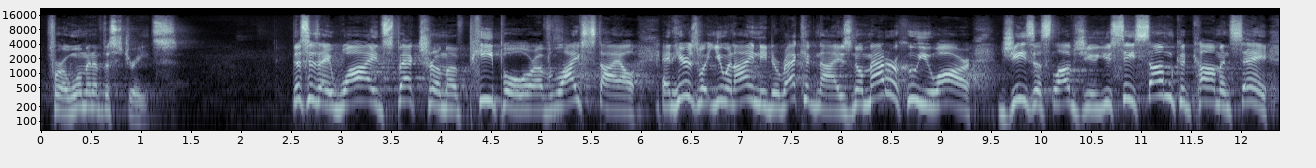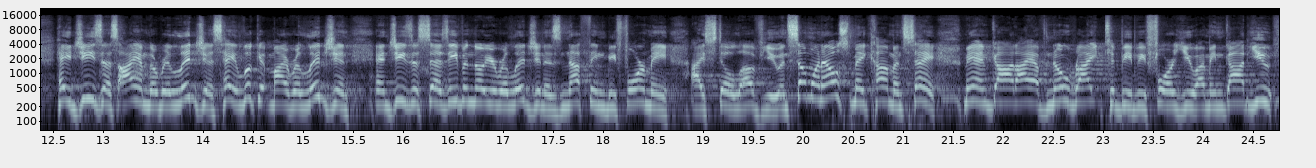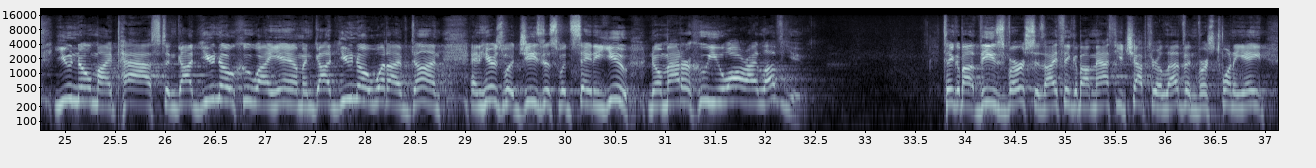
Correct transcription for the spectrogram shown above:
for a woman of the streets. This is a wide spectrum of people or of lifestyle. And here's what you and I need to recognize. No matter who you are, Jesus loves you. You see, some could come and say, Hey, Jesus, I am the religious. Hey, look at my religion. And Jesus says, even though your religion is nothing before me, I still love you. And someone else may come and say, man, God, I have no right to be before you. I mean, God, you, you know my past and God, you know who I am and God, you know what I've done. And here's what Jesus would say to you. No matter who you are, I love you. Think about these verses. I think about Matthew chapter 11, verse 28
